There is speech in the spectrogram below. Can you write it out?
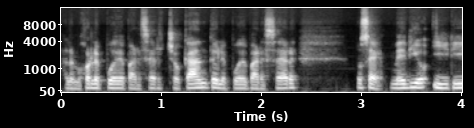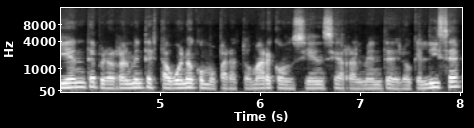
a lo mejor le puede parecer chocante, le puede parecer no sé, medio hiriente, pero realmente está bueno como para tomar conciencia realmente de lo que él dice.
